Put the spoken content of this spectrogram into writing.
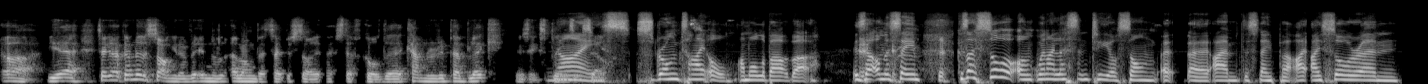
Ah, yeah. So I've got another song, you know, written along that type of stuff called the uh, Camera Republic. It explains nice. itself. Strong title. I'm all about that. Is that on the same? Because I saw on when I listened to your song, uh, uh, "I Am the Sniper," I, I saw um,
